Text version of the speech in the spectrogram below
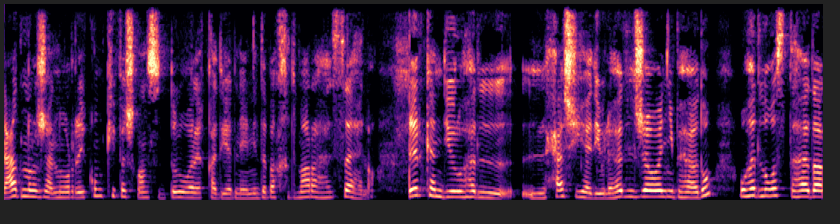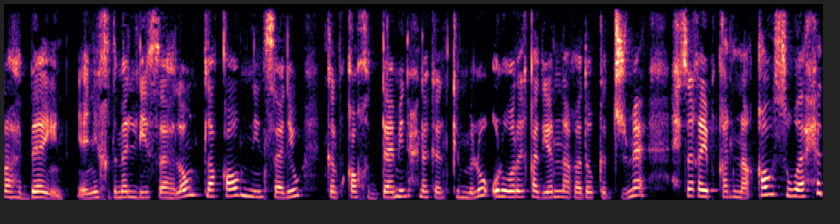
نعاود نرجع نوريكم كيفاش غنسدو الورقة ديالنا. يعني دابا الخدمة راها سهلة. غير كنديرو هاد الحاشية هادي ولا هاد الجوانب هادو وهاد الوسط هذا راه باين. يعني خدمة اللي سهلة ونتلاقاو منين نساليو كنبقاو خدامين حنا كنكملو والورقة ديالنا غدا وكتجمع حتى غيبقى لنا قوس واحد.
